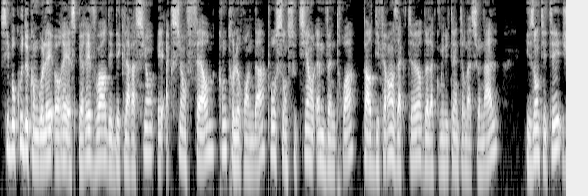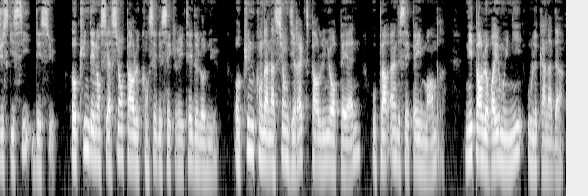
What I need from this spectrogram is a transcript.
si beaucoup de Congolais auraient espéré voir des déclarations et actions fermes contre le Rwanda pour son soutien au M23 par différents acteurs de la communauté internationale, ils ont été jusqu'ici déçus. Aucune dénonciation par le Conseil de sécurité de l'ONU aucune condamnation directe par l'Union européenne ou par un de ses pays membres, ni par le Royaume-Uni ou le Canada.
